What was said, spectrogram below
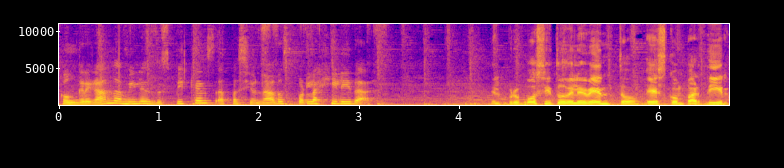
Congregando a miles de speakers apasionados por la agilidad. El propósito del evento es compartir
